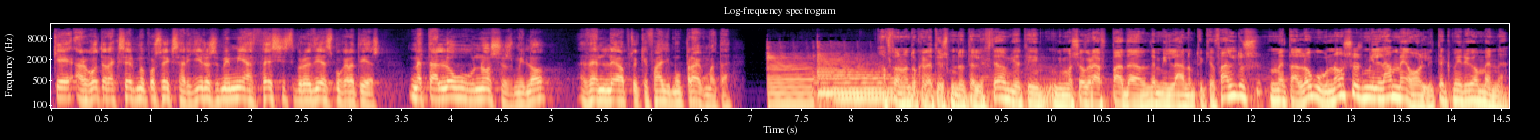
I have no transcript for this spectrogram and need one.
και αργότερα ξέρουμε πόσο εξαργύρωσε με μια θέση στην Προεδρία της Δημοκρατίας. Με τα λόγου γνώσεως μιλώ, δεν λέω από το κεφάλι μου πράγματα. Αυτό να το κρατήσουμε το τελευταίο, γιατί οι δημοσιογράφοι πάντα δεν μιλάνε από το κεφάλι τους. Με τα λόγου γνώσεως μιλάμε όλοι, τεκμηριωμένα.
